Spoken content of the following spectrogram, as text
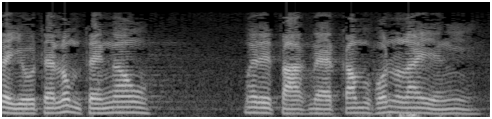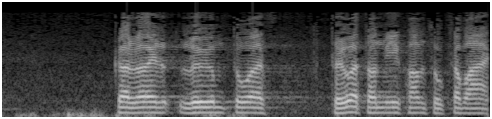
ได้อยู่แต่ล่มแต่เงา ไม่ได้ตากแดดกำฝนอะไรอย่างนี้ ก็เลยลืมตัว ถือว่าตนมีความสุขสบาย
